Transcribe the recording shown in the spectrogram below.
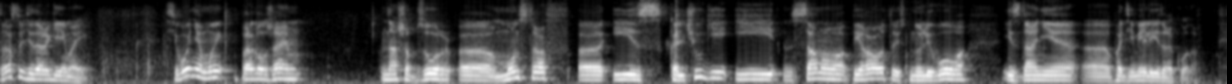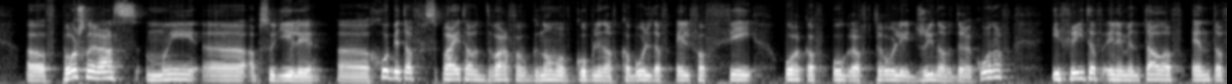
Здравствуйте, дорогие мои! Сегодня мы продолжаем наш обзор э, монстров э, из Кольчуги и самого первого, то есть нулевого издания э, Подземелья и драконов. Э, в прошлый раз мы э, обсудили э, хоббитов, спрайтов, дварфов, гномов, гоблинов, кобольдов, эльфов, фей, орков, огров, троллей, джинов, драконов, ифритов, элементалов, энтов,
